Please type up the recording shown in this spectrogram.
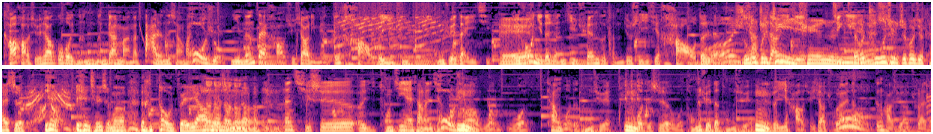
考好学校过后能能干嘛呢？大人的想法就是，你能在好学校里面跟好的一群同学在一起，以后你的人际圈子可能就。是一些好的人，殊不知这一群人全部出去之后就开始变变成什么盗贼呀？no no no no no。但其实呃，从经验上来讲，我我。看我的同学，或者是我同学的同学，比如说一好学校出来的，更好学校出来的，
